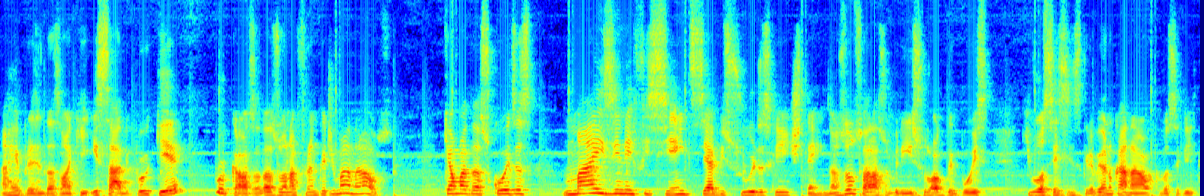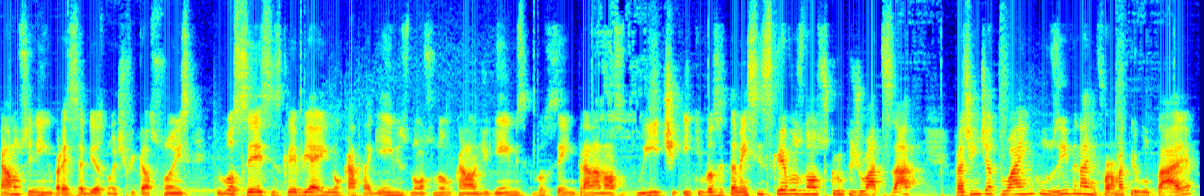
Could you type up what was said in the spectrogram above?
a representação aqui. E sabe por quê? Por causa da Zona Franca de Manaus, que é uma das coisas mais ineficientes e absurdas que a gente tem. Nós vamos falar sobre isso logo depois que você se inscrever no canal, que você clicar no sininho para receber as notificações, que você se inscrever aí no Cata Games, nosso novo canal de games, que você entrar na nossa Twitch e que você também se inscreva nos nossos grupos de WhatsApp para a gente atuar inclusive na reforma tributária,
